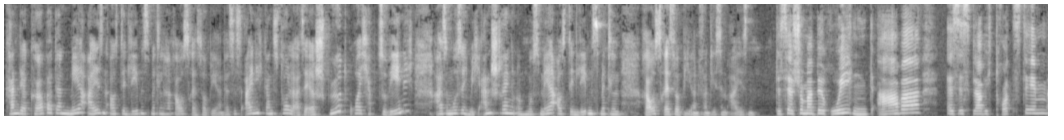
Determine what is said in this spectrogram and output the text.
kann der Körper dann mehr Eisen aus den Lebensmitteln herausresorbieren. Das ist eigentlich ganz toll. Also er spürt, oh, ich habe zu wenig, also muss ich mich anstrengen und muss mehr aus den Lebensmitteln rausresorbieren von diesem Eisen. Das ist ja schon mal beruhigend, aber es ist, glaube ich, trotzdem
